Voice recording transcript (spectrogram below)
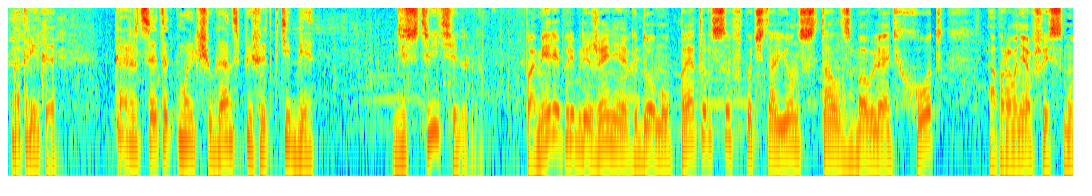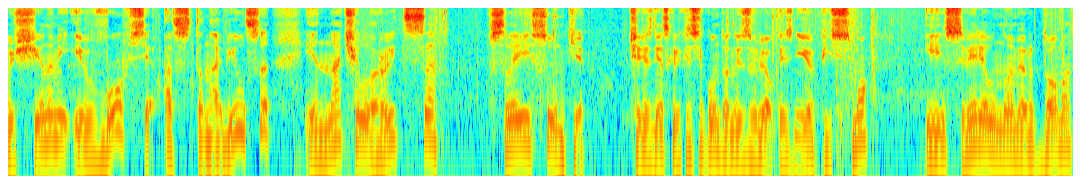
Смотри-ка, Кажется, этот мальчуган спешит к тебе. Действительно. По мере приближения к дому Петерсов почтальон стал сбавлять ход, оправнявшись с мужчинами, и вовсе остановился и начал рыться в своей сумке. Через несколько секунд он извлек из нее письмо и сверил номер дома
